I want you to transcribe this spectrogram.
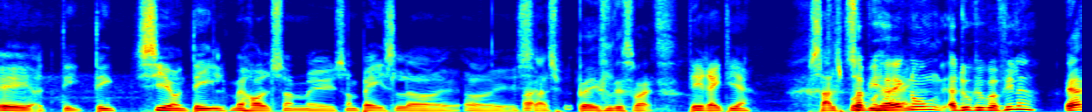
Øh, og det, det siger jo en del med hold som, øh, som Basel og, og øh, Salzburg. Basel, det er Schweiz. Det er rigtigt, ja. Salzburg Så vi har ikke nogen... Er du geografilærer? Ja.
